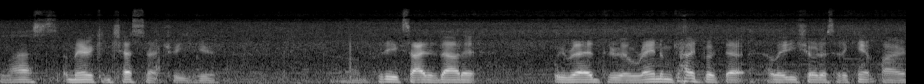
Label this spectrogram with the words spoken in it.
the last American chestnut tree here. I'm pretty excited about it. We read through a random guidebook that a lady showed us at a campfire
